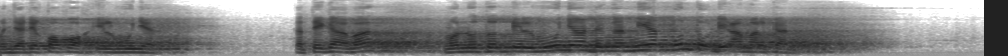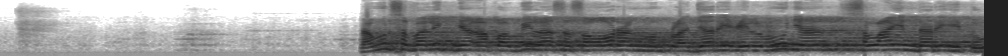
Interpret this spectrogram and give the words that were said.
menjadi kokoh ilmunya Ketiga apa? Menuntut ilmunya dengan niat untuk diamalkan. Namun sebaliknya apabila seseorang mempelajari ilmunya selain dari itu,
